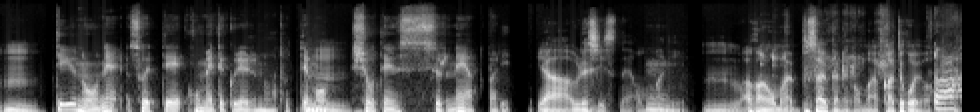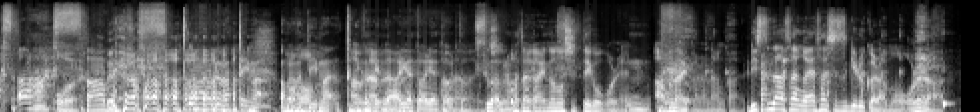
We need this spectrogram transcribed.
うん。っていうのをね、そうやって褒めてくれるのはとってもうん昇天するね、やっぱり。いやー、嬉しいですね、ほんまに。うん。あかん、お前、ブサイクやねんか、お前、帰ってこいよ。ああ、おいあ危ない。あ 危なかった、今。危なかった、今。飛びかけた。ありがとう、ありがとう。すごい。お互い罵っていこう、これ。うん危ないから、なんか。リスナーさんが優しすぎるから、もう、俺ら、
